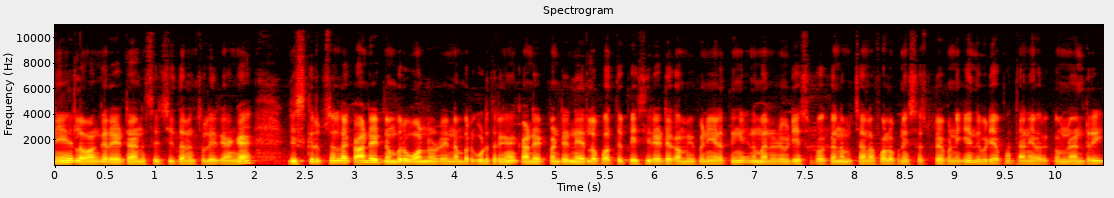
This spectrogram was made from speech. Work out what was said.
நேரில் வாங்க ரேட்டை அனுசரித்து தரேன்னு சொல்லியிருக்காங்க. டிஸ்கிரிப்ஷனில் காண்டாக்ட் நம்பர் ஓனருடைய நம்பர் கொடுத்துருங்க. காண்டாக்ட் பண்ணிட்டு நேரில் பார்த்து பேசி ரேட்டை கம்மி பண்ணி எடுத்துங்க. இந்த மாதிரி வீடியோஸ் பார்க்க நம்ம சேனல் ஃபாலோ பண்ணி சப்ஸ்கிரைப் பண்ணிக்க. இந்த வீடியோ பார்த்து அனைவருக்கும் நன்றி.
